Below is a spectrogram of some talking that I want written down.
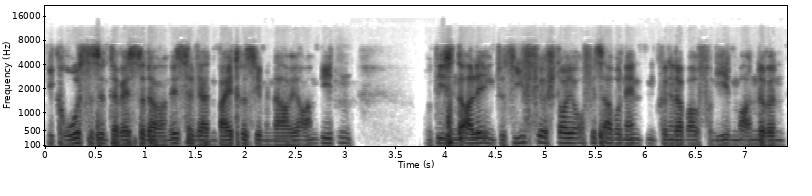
wie groß das Interesse daran ist. Wir werden weitere Seminare anbieten und die sind alle inklusiv für Steueroffice-Abonnenten, können aber auch von jedem anderen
